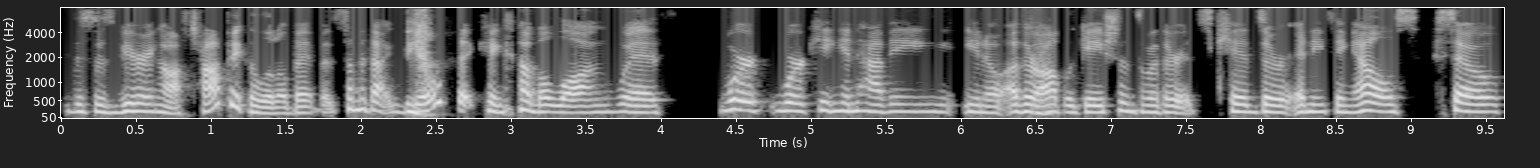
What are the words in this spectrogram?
this is veering off topic a little bit, but some of that guilt yeah. that can come along with work working and having, you know, other yeah. obligations, whether it's kids or anything else. So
